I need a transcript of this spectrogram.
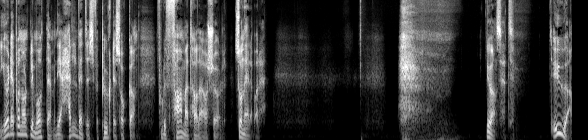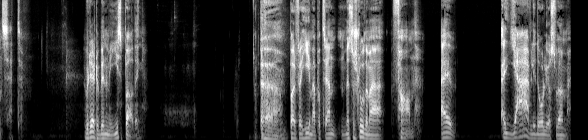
De gjør det på en ordentlig måte, men de helvetes forpulte sokkene får du faen meg ta deg av sjøl. Sånn er det bare. Uansett. Uansett. Jeg vurderte å begynne med isbading. Uh, bare for å hive meg på trenden, men så slo det meg faen. Jeg er jævlig dårlig å svømme,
